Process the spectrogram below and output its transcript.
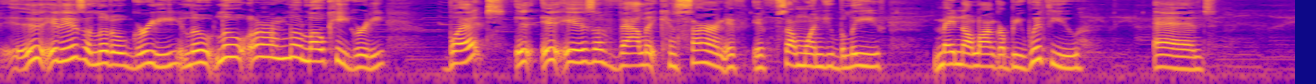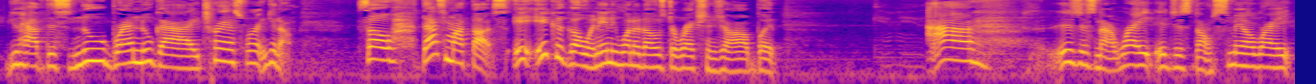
it, it is a little greedy, a little little uh, little low key greedy, but it, it is a valid concern if if someone you believe may no longer be with you, and you have this new brand new guy transferring, you know. So that's my thoughts. It it could go in any one of those directions, y'all, but I it's just not right. It just don't smell right.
